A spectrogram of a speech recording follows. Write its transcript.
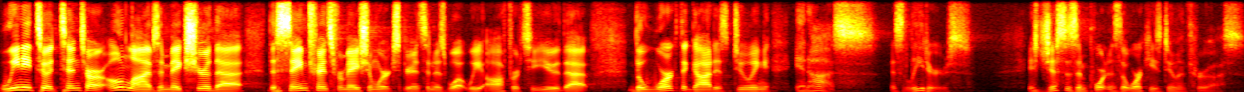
we need to attend to our own lives and make sure that the same transformation we're experiencing is what we offer to you, that the work that God is doing in us as leaders is just as important as the work He's doing through us.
